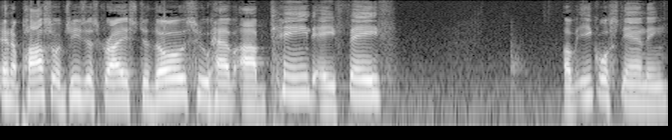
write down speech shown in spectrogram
an apostle of Jesus Christ, to those who have obtained a faith of equal standing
